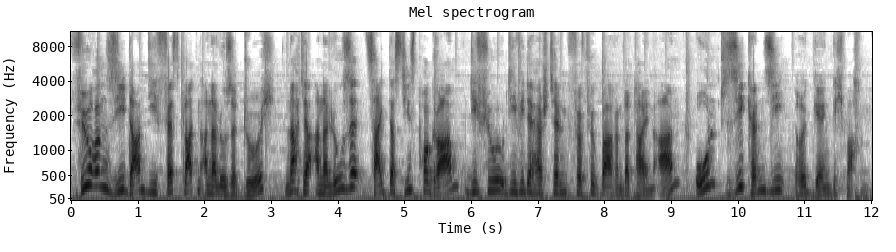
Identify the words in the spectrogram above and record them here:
Führen Sie dann die Festplattenanalyse durch. Nach der Analyse zeigt das Dienstprogramm die für die Wiederherstellung verfügbaren Dateien an und Sie können sie rückgängig machen.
